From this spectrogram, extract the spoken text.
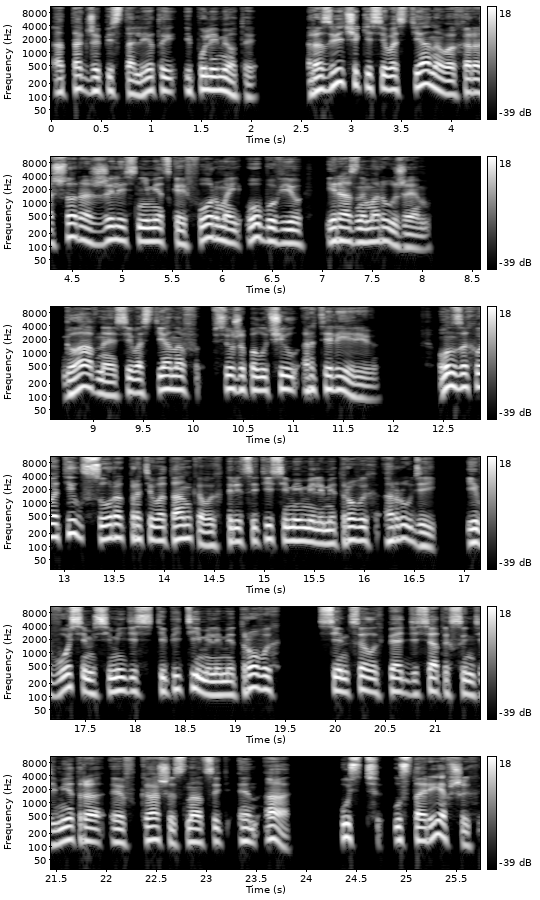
а также пистолеты и пулеметы. Разведчики Севастьянова хорошо разжились немецкой формой, обувью и разным оружием. Главное, Севастьянов все же получил артиллерию. Он захватил 40 противотанковых 37 миллиметровых орудий и 8 75 миллиметровых 7,5 см ФК-16НА, пусть устаревших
